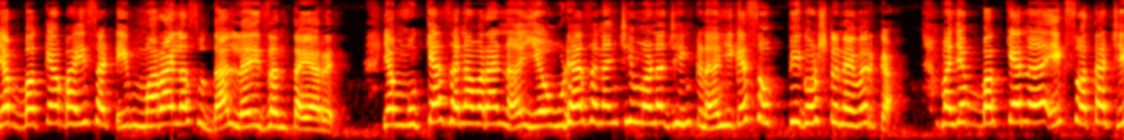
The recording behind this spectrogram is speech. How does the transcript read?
या बक्या भाईसाठी मरायला सुद्धा लय जण तयार आहेत. या मुक्या जनावरांना एवढ्या जणांची मनं जिंकणं ही काही सोपी गोष्ट नाही बरं का? म्हणजे बक्यानं एक स्वतःची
